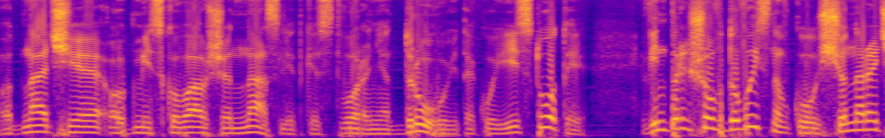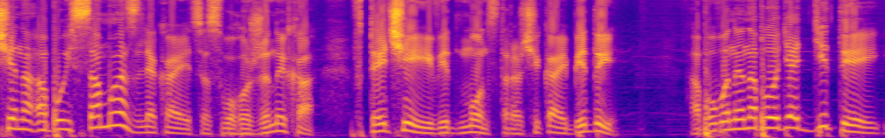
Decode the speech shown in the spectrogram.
Одначе, обміскувавши наслідки створення другої такої істоти, він прийшов до висновку, що наречена або й сама злякається свого жениха, втече їй від монстра чекай біди, або вони наплодять дітей,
